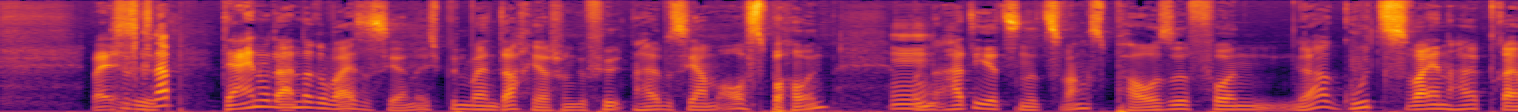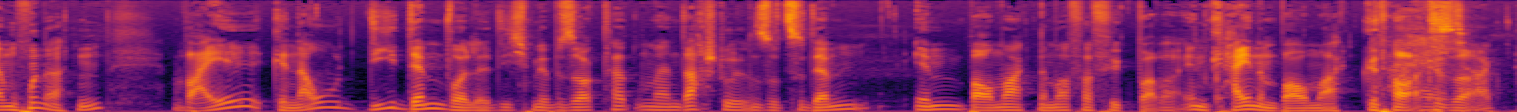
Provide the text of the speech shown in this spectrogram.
Weil es ist knapp. Der ein oder andere weiß es ja. Ne? Ich bin mein Dach ja schon gefühlt ein halbes Jahr am Ausbauen mhm. und hatte jetzt eine Zwangspause von ja, gut zweieinhalb, drei Monaten, weil genau die Dämmwolle, die ich mir besorgt habe, um meinen Dachstuhl und so zu dämmen, im Baumarkt nicht mehr verfügbar war. In keinem Baumarkt, genauer Alter. gesagt.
